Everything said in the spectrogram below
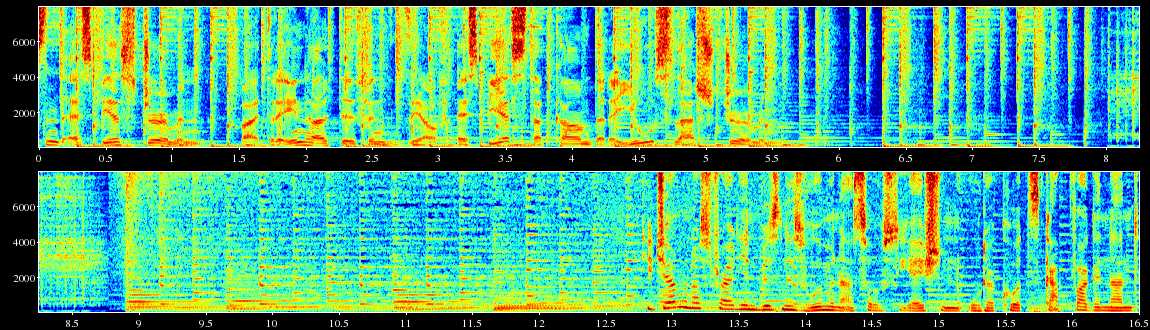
sind SBS German. Weitere Inhalte finden Sie auf sbs.com.au/german. Die German Australian Business Women Association oder kurz GAPWA genannt,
